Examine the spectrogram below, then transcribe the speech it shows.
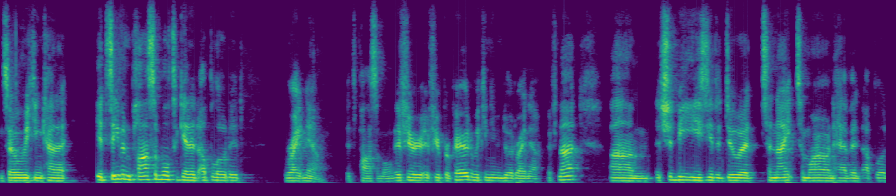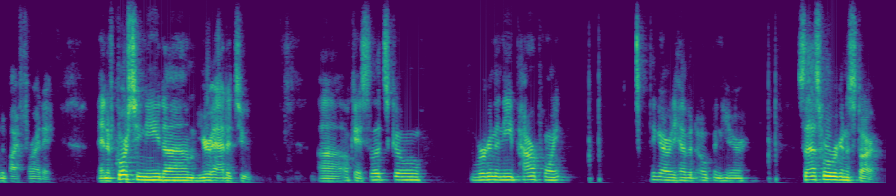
And so we can kind of, it's even possible to get it uploaded right now it's possible. If you're if you're prepared, we can even do it right now. If not, um, it should be easy to do it tonight, tomorrow, and have it uploaded by Friday. And of course, you need um, your attitude. Uh, okay, so let's go. We're going to need PowerPoint. I think I already have it open here. So that's where we're going to start.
